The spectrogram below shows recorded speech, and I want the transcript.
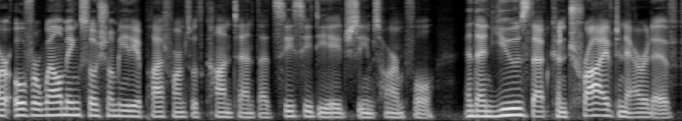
are overwhelming social media platforms with content that CCDH seems harmful, and then use that contrived narrative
